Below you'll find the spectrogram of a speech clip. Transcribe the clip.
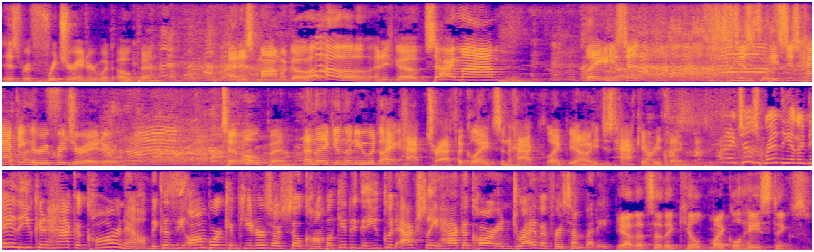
His refrigerator would open, and his mom would go, "Oh!" and he'd go, "Sorry, mom." Like he's just, he's just he's just hacking the refrigerator to open, and then and then he would like hack traffic lights and hack like you know he would just hack everything. But I just read the other day that you can hack a car now because the onboard computers are so complicated that you could actually hack a car and drive it for somebody. Yeah, that's how they killed Michael Hastings.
